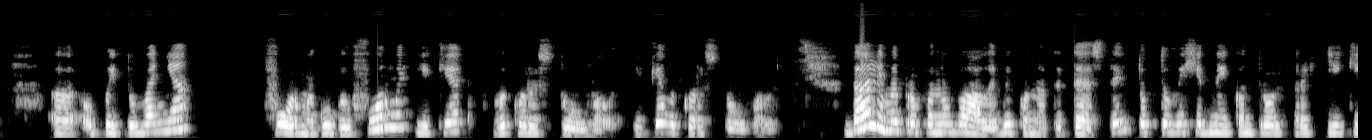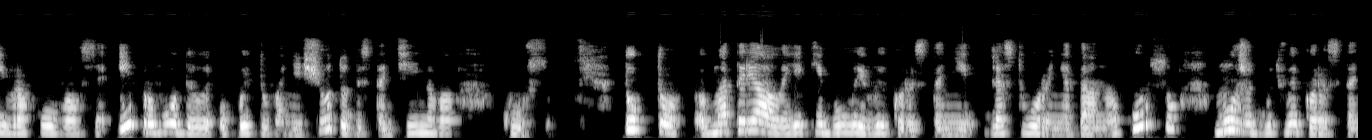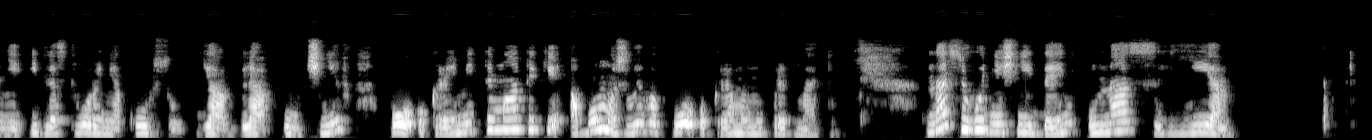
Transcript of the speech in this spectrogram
опитування форми Google форми, яке використовували. Яке використовували. Далі ми пропонували виконати тести, тобто вихідний контроль, який враховувався, і проводили опитування щодо дистанційного курсу. Тобто матеріали, які були використані для створення даного курсу, можуть бути використані і для створення курсу як для учнів по окремій тематиці, або, можливо, по окремому предмету. На сьогоднішній день у нас є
